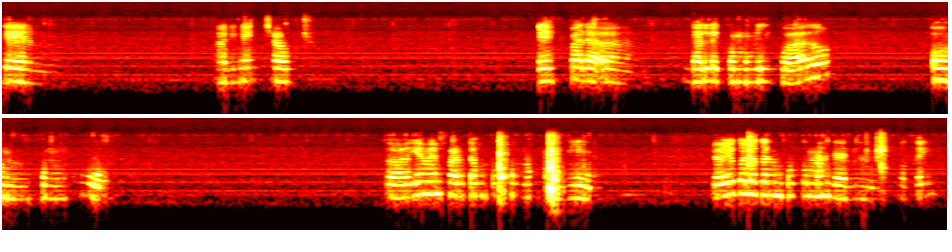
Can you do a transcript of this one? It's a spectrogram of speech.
de harina y chaucho. Es para darle como un licuado o como un jugo. Todavía me falta un poco más de harina. Le voy a colocar un poco más de harina, ¿ok?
